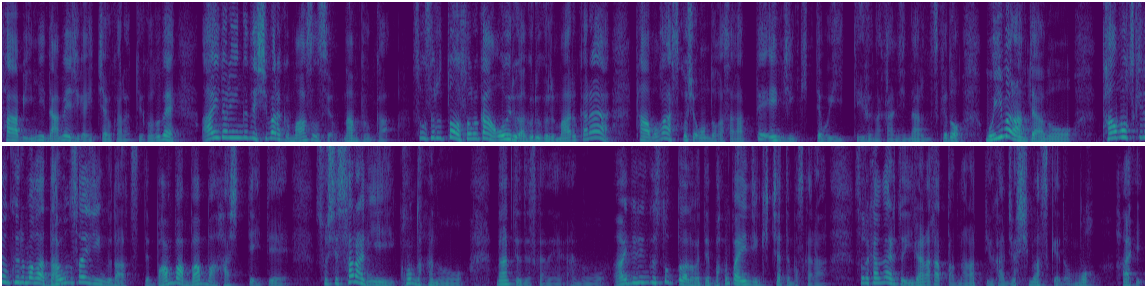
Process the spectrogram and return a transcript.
タービンにダメージがいっちゃうからっていうことで、アイドリングでしばらく回すんですよ。何分か。そうすると、その間オイルがぐるぐる回るから、ターボが少し温度が下がってエンジン切ってもいいっていう風な感じになるんですけど、もう今なんてあの、ターボ付きの車がダウンサイジングだっつってバンバンバンバン走っていて、そしてさらに今度あの、なんていうんですかね、あの、アイドリングストップだとか言ってバンバンエンジン切っちゃってますから、それ考えるといらなかったんだなっていう感じはしますけども、はい。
